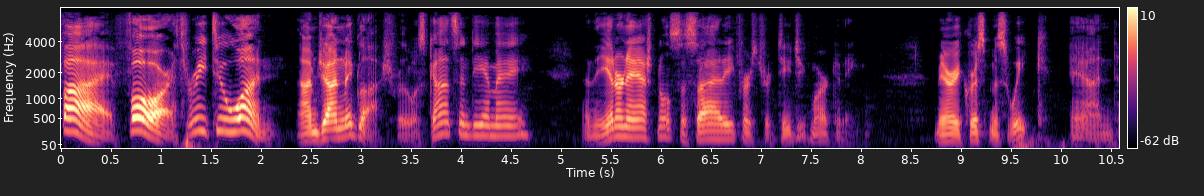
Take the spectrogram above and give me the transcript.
Five, four, three, two, one. I'm John Miglautsch for the Wisconsin DMA and the International Society for Strategic Marketing. Merry Christmas week, and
